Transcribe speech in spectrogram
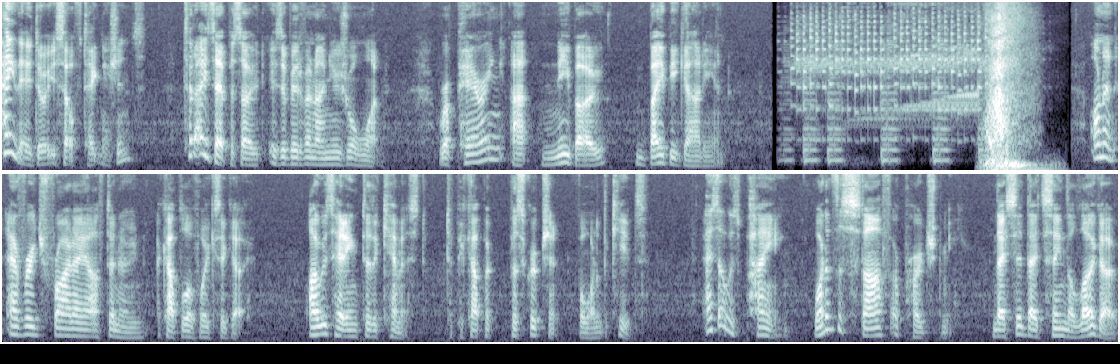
Hey there do-it-yourself technicians. Today's episode is a bit of an unusual one. Repairing a Nebo Baby Guardian. On an average Friday afternoon a couple of weeks ago, I was heading to the chemist to pick up a prescription for one of the kids. As I was paying, one of the staff approached me. They said they'd seen the logo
